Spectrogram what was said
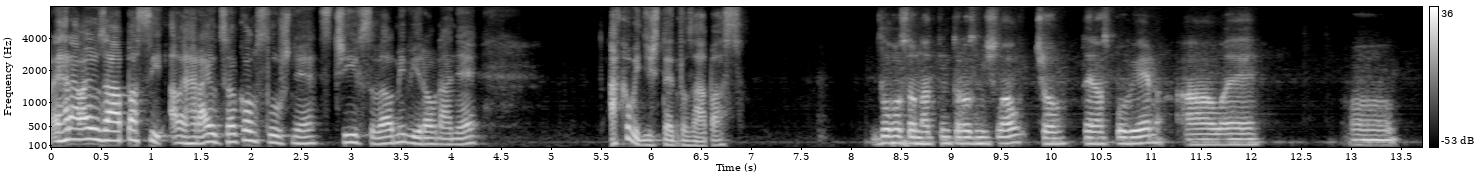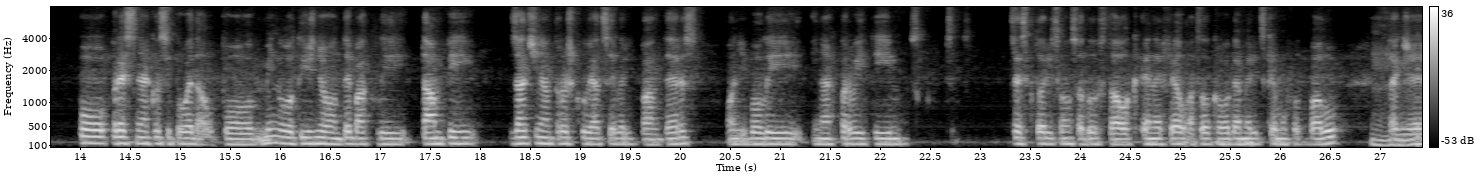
prehrávajú zápasy, ale hrajú celkom slušne, s Chiefs veľmi vyrovnane. Ako vidíš tento zápas? Dlho som nad týmto rozmýšľal, čo teraz poviem, ale po, presne ako si povedal, po minulotýždňovom debakli Tampy začínam trošku viacej veriť Panthers. Oni boli inak prvý tým, cez ktorý som sa dostal k NFL a celkovo k americkému fotbalu. Mm-hmm. Takže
